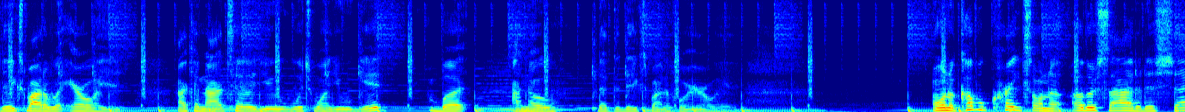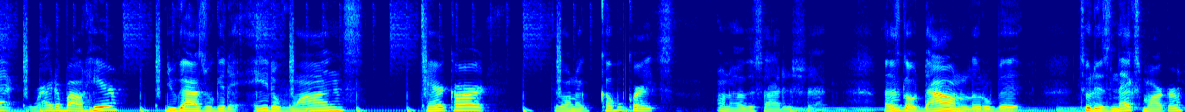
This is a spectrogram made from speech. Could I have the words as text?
dig spot of an arrowhead. I cannot tell you which one you will get, but I know that the dig spot is for arrowhead on a couple crates on the other side of this shack, right about here, you guys will get an Eight of Wands tarot card. On a couple crates on the other side of the shack. Let's go down a little bit to this next marker,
